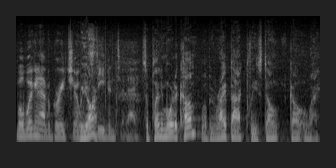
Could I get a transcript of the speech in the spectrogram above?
Well, we're going to have a great show we with are. Stephen today. So, plenty more to come. We'll be right back. Please don't go away.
